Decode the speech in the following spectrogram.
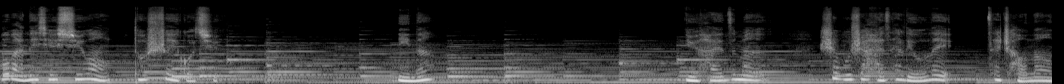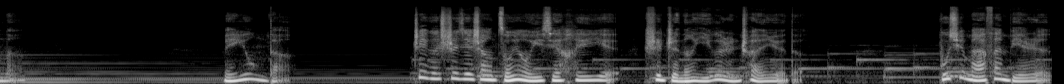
我把那些虚妄都睡过去。你呢？女孩子们，是不是还在流泪，在吵闹呢？没用的。这个世界上总有一些黑夜是只能一个人穿越的。不去麻烦别人，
